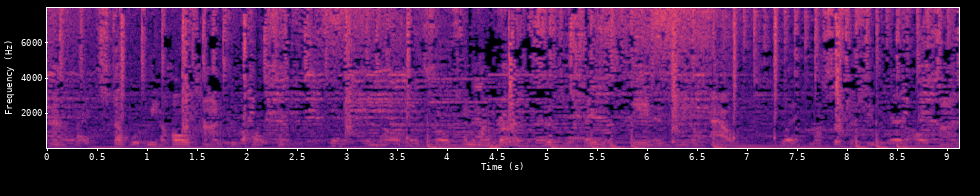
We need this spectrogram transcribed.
kind of like stuck with me the whole time through the whole sentence. You know, and so some of my brothers and sisters, they was in and, you know, out, but my sister, she was there the whole time.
